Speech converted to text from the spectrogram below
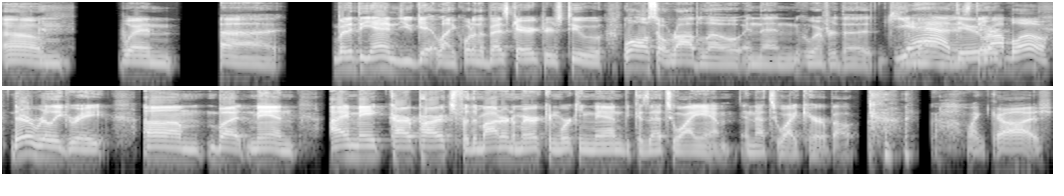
um, when, uh, but at the end, you get like one of the best characters too. Well, also Rob Lowe, and then whoever the the yeah, is. dude, They're- Rob Lowe. They're really great. Um, but man, I make car parts for the modern American working man because that's who I am and that's who I care about. Oh my gosh.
